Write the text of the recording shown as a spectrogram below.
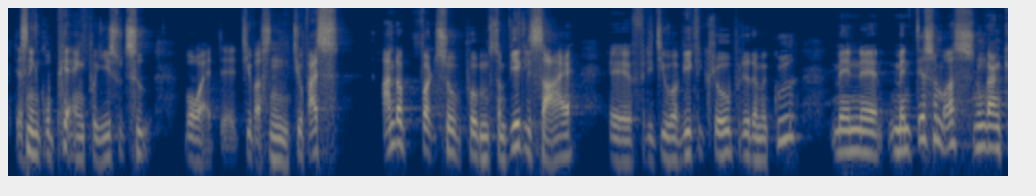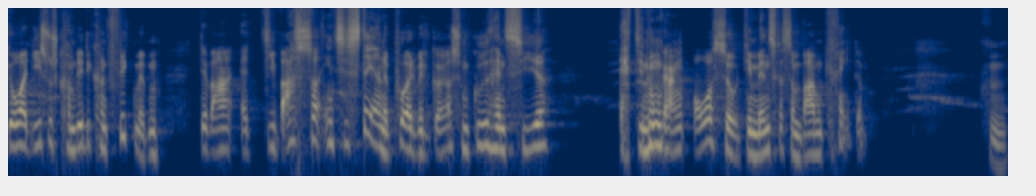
Det er sådan en gruppering på Jesu tid, hvor at, øh, de var sådan, de var faktisk, andre folk så på dem som virkelig seje, øh, fordi de var virkelig kloge på det der med Gud. Men, øh, men det, som også nogle gange gjorde, at Jesus kom lidt i konflikt med dem, det var, at de var så insisterende på at ville gøre, som Gud han siger, at de nogle gange overså de mennesker, som var omkring dem. Hmm.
